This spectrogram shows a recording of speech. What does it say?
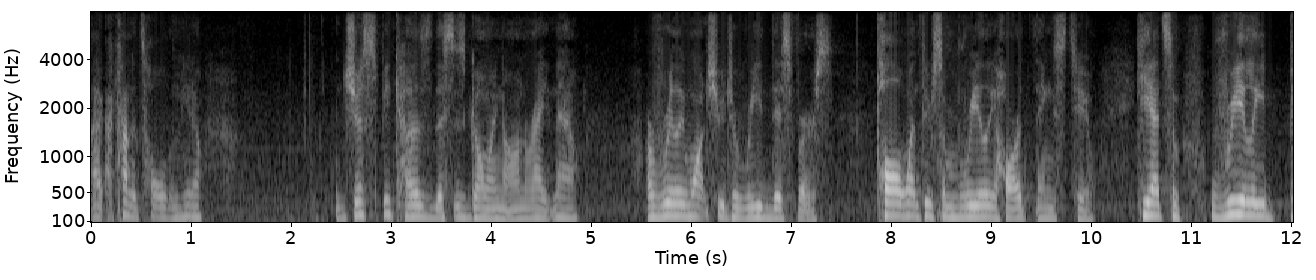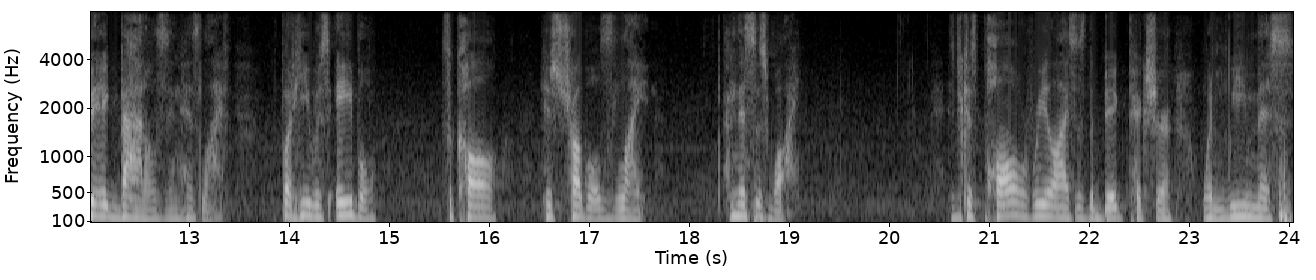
I, I kind of told him, you know, just because this is going on right now, I really want you to read this verse. Paul went through some really hard things too. He had some really big battles in his life, but he was able to call his troubles light. And this is why. It's because Paul realizes the big picture when we miss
